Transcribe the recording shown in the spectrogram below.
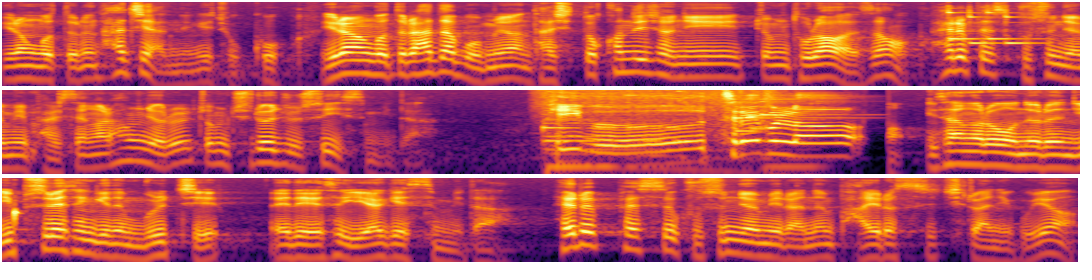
이런 것들은 하지 않는 게 좋고 이러한 것들을 하다 보면 다시 또 컨디션이 좀 돌아와서 헤르페스 구수염이 발생할 확률을 좀 줄여줄 수 있습니다. 피부 트래블러 어, 이상으로 오늘은 입술에 생기는 물집에 대해서 이야기했습니다. 헤르페스 구수염이라는 바이러스 질환이고요.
